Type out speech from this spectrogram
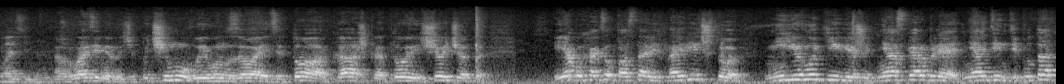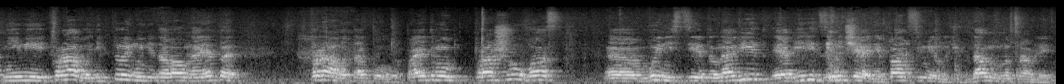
Владимирович. э, Владимировича? Почему вы его называете то Аркашка, то еще что-то? И я бы хотел поставить на вид, что ни ярлыки вешать, не оскорблять, ни один депутат не имеет права, никто ему не давал на это права такого. Поэтому прошу вас э, вынести это на вид и объявить замечание Павлу Семеновичу в данном направлении.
